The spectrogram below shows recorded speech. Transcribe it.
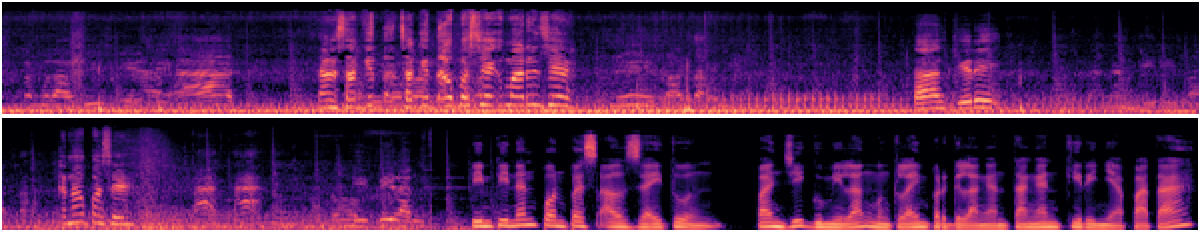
Ketemu lagi, sehat. Yang sakit sakit apa sih kemarin sih? Nih, patah. nih. Tangan kiri. Kanan kiri patah. Kenapa sih? Patah. Dibilang Pimpinan Ponpes Al Zaitun, Panji Gumilang mengklaim pergelangan tangan kirinya patah.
